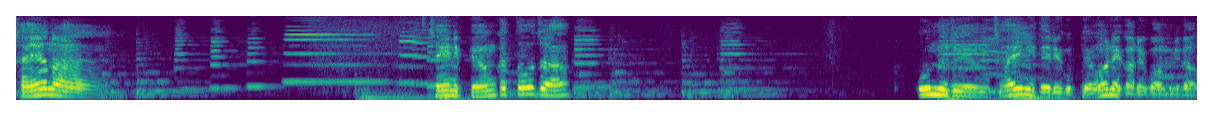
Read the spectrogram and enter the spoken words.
자연아. 자연이 병원 갔다 오자. 오늘은 자연이 데리고 병원에 가려고 합니다.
